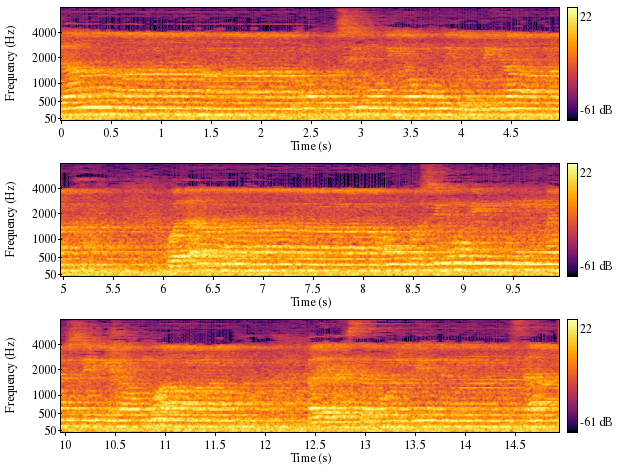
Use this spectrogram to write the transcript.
لا أقسم بيوم القيامة ولا أقسم بالنفس اللوامة أيحسب الإنسان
